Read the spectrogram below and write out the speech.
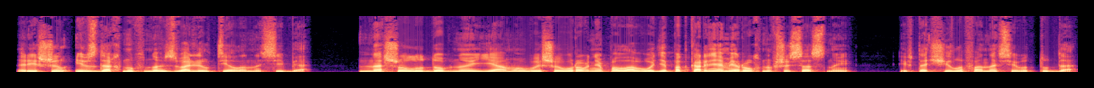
Решил и, вздохнув, вновь взвалил тело на себя. Нашел удобную яму выше уровня половодья под корнями рухнувшей сосны и втащил Афанасьева туда.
